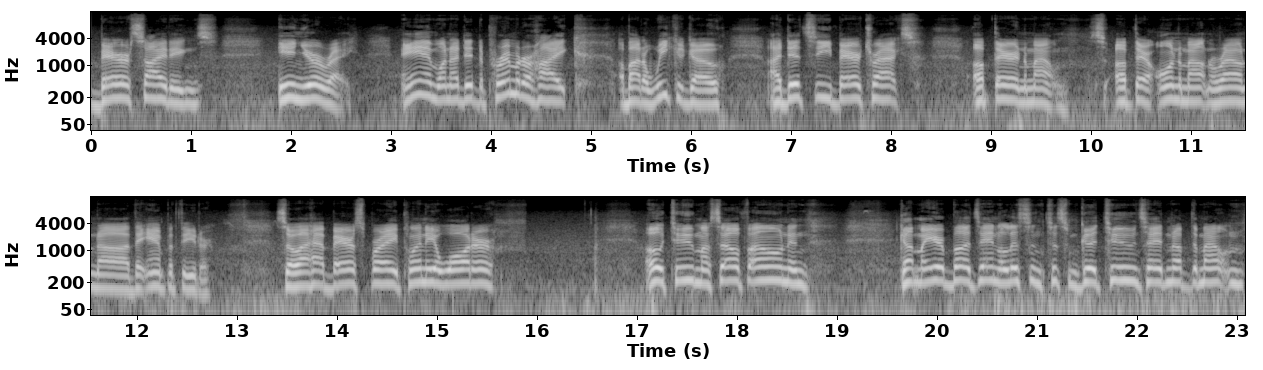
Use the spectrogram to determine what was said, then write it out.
bear sightings in Ouray. And when I did the perimeter hike about a week ago, I did see bear tracks up there in the mountain, up there on the mountain around uh, the amphitheater. So I have bear spray, plenty of water, O2, my cell phone, and got my earbuds in to listen to some good tunes heading up the mountain.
